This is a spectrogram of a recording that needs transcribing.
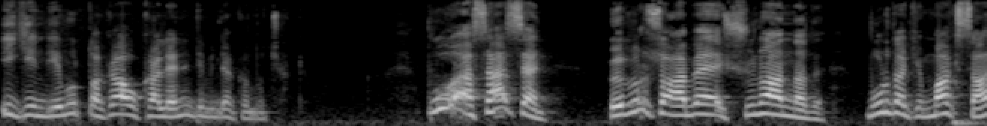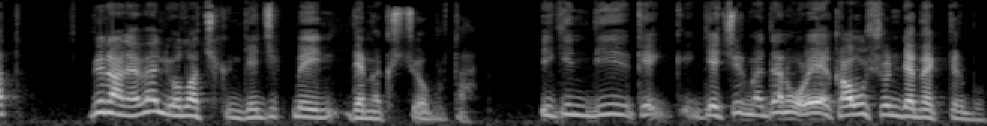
ikindiyi mutlaka o kalenin dibinde kılacak. Bu esasen öbür sahabe şunu anladı. Buradaki maksat bir an evvel yola çıkın, gecikmeyin demek istiyor burada. İkindiyi geçirmeden oraya kavuşun demektir bu.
